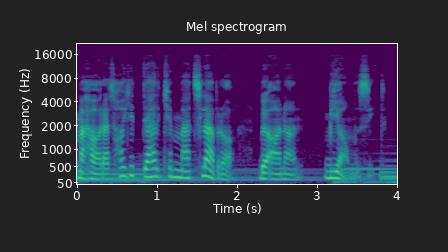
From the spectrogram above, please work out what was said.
مهارتهای درک مطلب را به آنان بیاموزید.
